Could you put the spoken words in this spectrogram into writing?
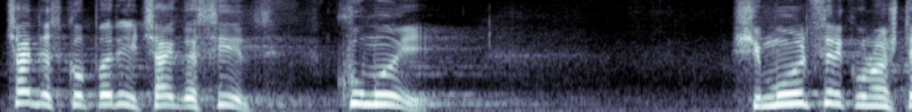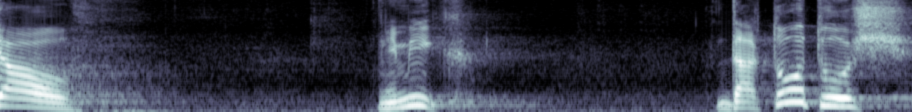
ce ai descoperit, ce ai găsit, cum îi? Și mulți recunoșteau nimic. Dar totuși,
